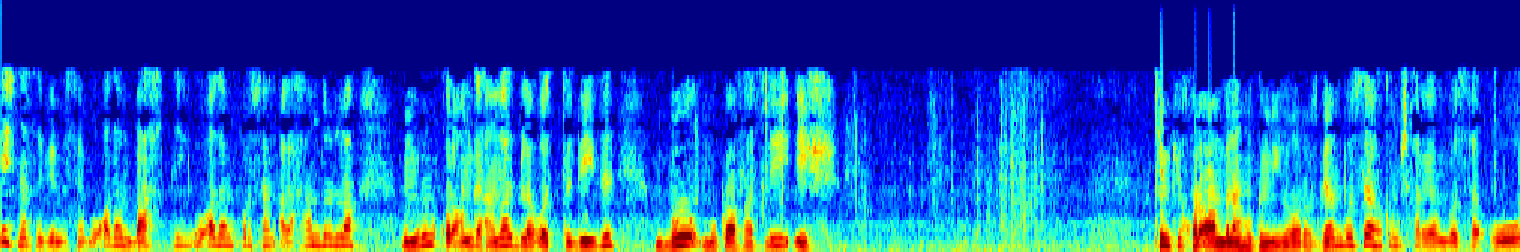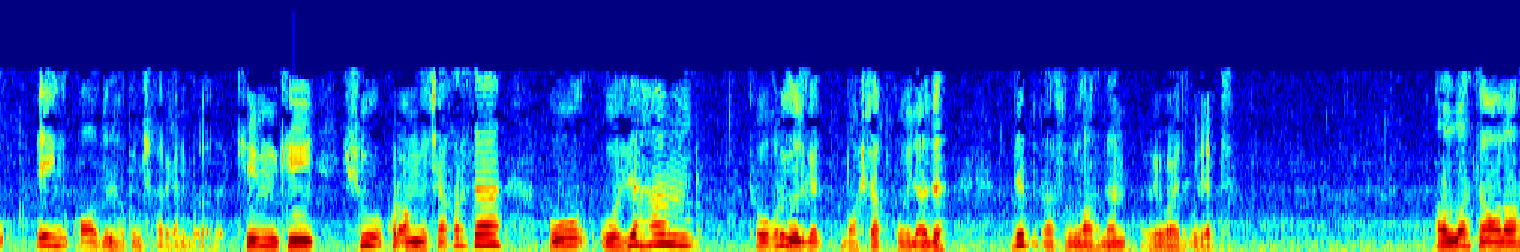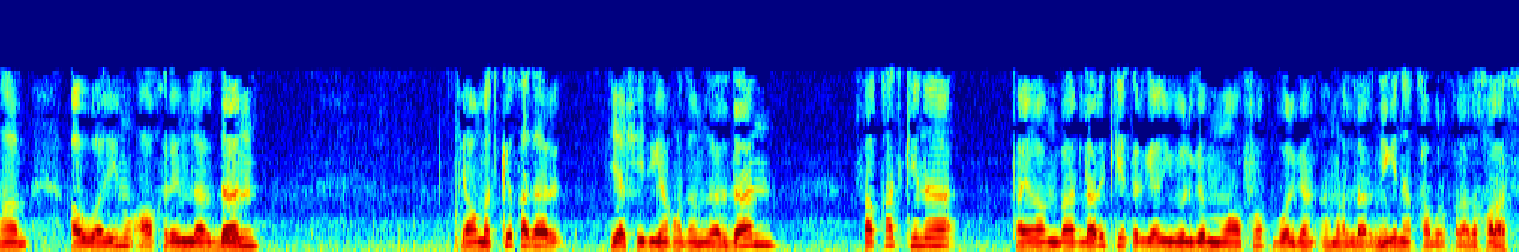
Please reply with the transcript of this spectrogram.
hech narsa bermasa ham u odam baxtli u odam xursand alhamdulillah umrim qur'onga amal bilan o'tdi deydi. Bu mukofotli ish. Kimki qur'on bilan hukm yurgizgan bo'lsa hukm chiqargan bo'lsa u eng odil hukm chiqargan bo'ladi. Kimki shu qur'onga chaqirsa u o'zi ham to'g'ri yo'lga boshlab qo'yiladi deb rasulullohdan rivoyat bo'lyapti. Alloh taolo ham avvalinu oxirinlardan qiyomatga qadar yashaydigan odamlardan faqatgina payg'ambarlari keltirgan yo'lga muvofiq bo'lgan amallarnigina qabul qiladi xolos.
